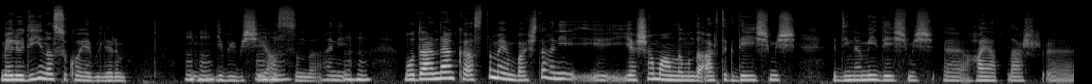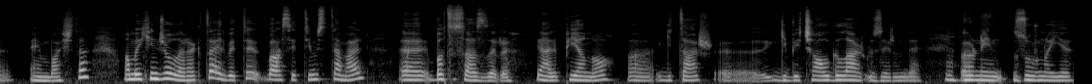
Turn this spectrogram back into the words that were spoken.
melodiyi nasıl koyabilirim? Gibi bir şey aslında. Hani modernden kastım en başta hani yaşam anlamında artık değişmiş, dinamiği değişmiş e, hayatlar e, en başta. Ama ikinci olarak da elbette bahsettiğimiz temel e, batı sazları yani piyano, e, gitar e, gibi çalgılar üzerinde. Hı hı. Örneğin zurnayı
